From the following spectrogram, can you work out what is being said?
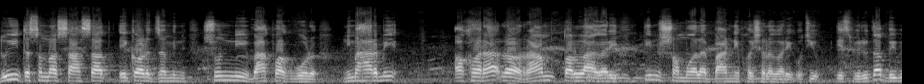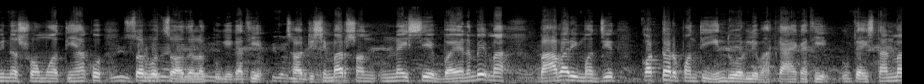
दुई दशमलव सात सात एकड जमिन सुन्नी बागपाक बोर्ड निमाहार्मी अखरा र राम तल्ला गरी तीन समूहलाई बाँड्ने फैसला गरेको थियो। त्यस विरुद्ध विभिन्न समूह त्यहाँको सर्वोच्च अदालत पुगेका थिए। छ डिसेम्बर सन् उन्नाइस सय बयानब्बेमा बाबरी मस्जिद कट्टरपन्थी हिन्दूहरूले भत्काएका थिए। उक्त स्थानमा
